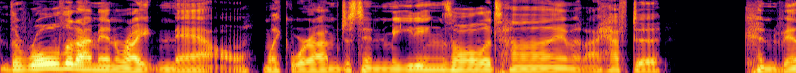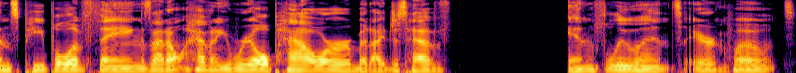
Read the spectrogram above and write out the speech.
the role that I'm in right now, like where I'm just in meetings all the time and I have to convince people of things. I don't have any real power, but I just have influence, air quotes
